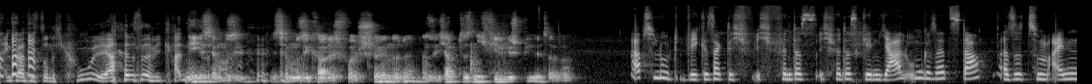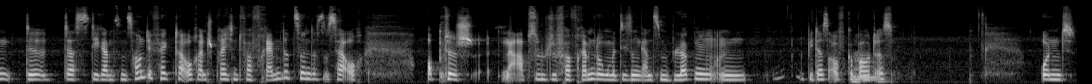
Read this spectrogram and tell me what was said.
Minecraft ist doch nicht cool, ja. Wie kann nee, ist ja, ist ja musikalisch voll schön, oder? Also ich habe das nicht viel gespielt, aber. Absolut. Wie gesagt, ich, ich finde das, find das genial umgesetzt da. Also zum einen, dass die ganzen Soundeffekte auch entsprechend verfremdet sind. Das ist ja auch optisch eine absolute Verfremdung mit diesen ganzen Blöcken und wie das aufgebaut mhm. ist. Und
